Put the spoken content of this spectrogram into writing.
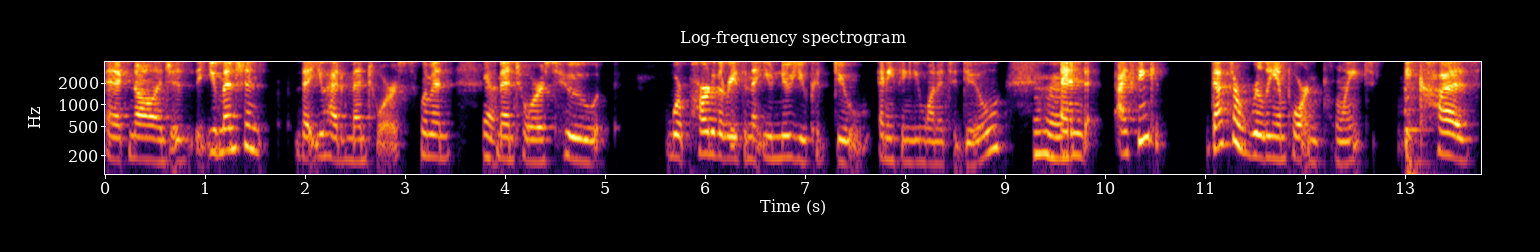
and acknowledge is that you mentioned that you had mentors, women yeah. mentors who were part of the reason that you knew you could do anything you wanted to do. Mm-hmm. And I think that's a really important point because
